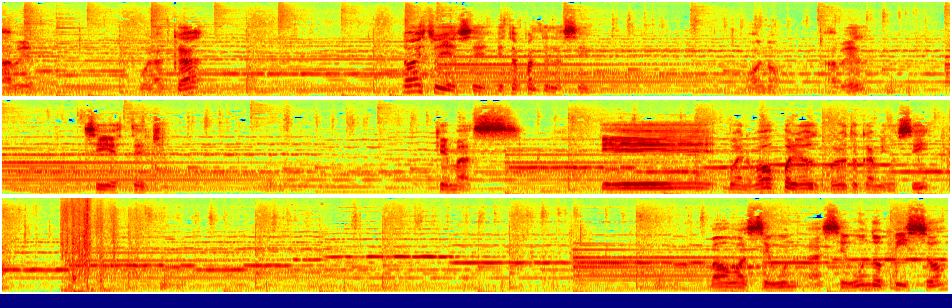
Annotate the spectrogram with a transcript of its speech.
A ver, por acá. No, esto ya sé, esta parte la sé. ¿O no? A ver. Sí, es techo. ¿Qué más? Eh, bueno, vamos por, el, por otro camino, ¿sí? Vamos al, segun, al segundo piso.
